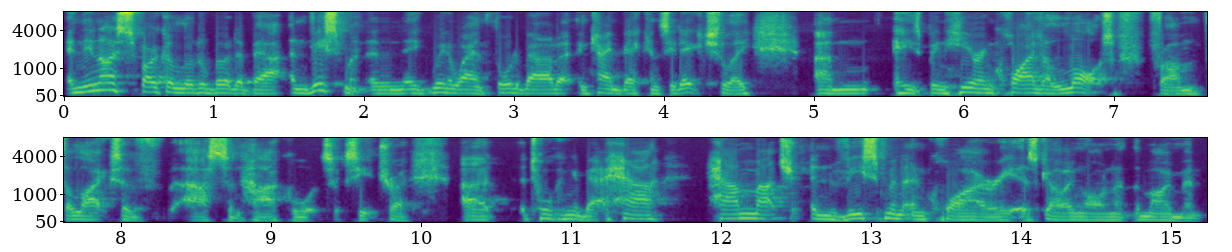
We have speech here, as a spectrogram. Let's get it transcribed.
and then I spoke a little bit about investment, and he went away and thought about it, and came back and said, actually, um, he's been hearing quite a lot from the likes of us and Harcourts, etc., uh, talking about how how much investment inquiry is going on at the moment.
